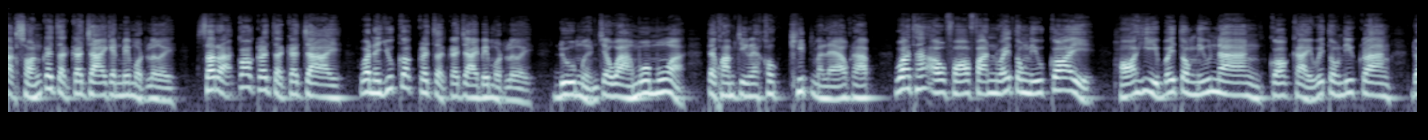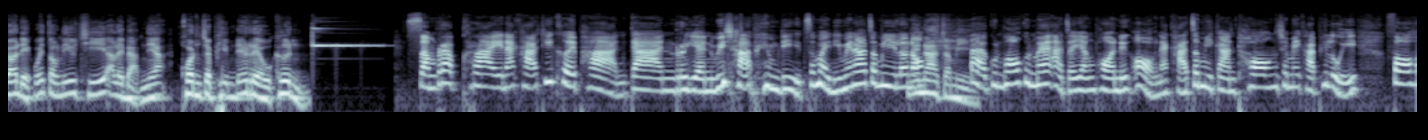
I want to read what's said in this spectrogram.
อักษรกระจัดกระจายกันไปหมดเลย สระก็กระจัดกระจายวรรณยุกต์ก็กระจัดกระจายไปหมดเลย ดูเหมือนจะวางมั่วๆ แต่ความจริงแล้วเขาคิดมาแล้วครับ ว่าถ้าเอาฟอฟันไว้ตรงนิ้วก้อยหอหีบไว้ตรงนิ้วนางกอไก่ไว้ตรงนิ้วกลาง ดอเด็กไว้ตรงนิ้วชี้อะไรแบบเนี้ยคนจะพิมพ์ได้เร็วขึ้น สำหรับใครนะคะที่เคยผ่านการเรียนวิชาพิมพ์ดีด สมัยนี้ไม่น่าจะมีแล้วไม่เนาะน่าจะมี แต่คุณพ่อคุณแม่อาจจะยังพอนึกออกนะคะ จะมีการท่องใช่ไหมคะพี่หลุยฟห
